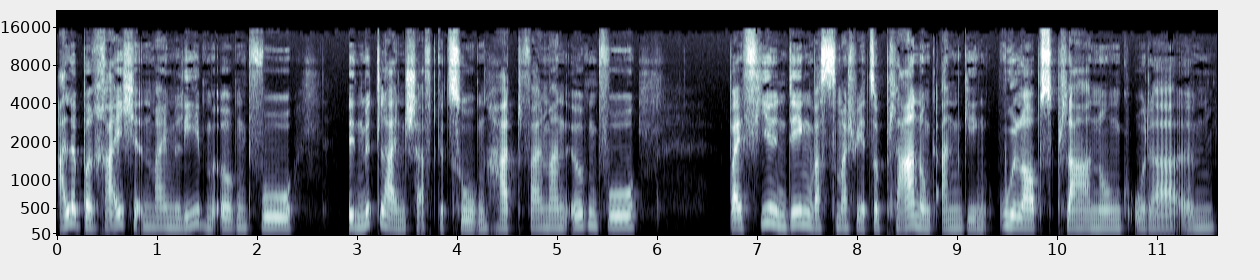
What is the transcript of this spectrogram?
alle Bereiche in meinem Leben irgendwo in Mitleidenschaft gezogen hat, weil man irgendwo bei vielen Dingen, was zum Beispiel jetzt so Planung anging, Urlaubsplanung oder ähm,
